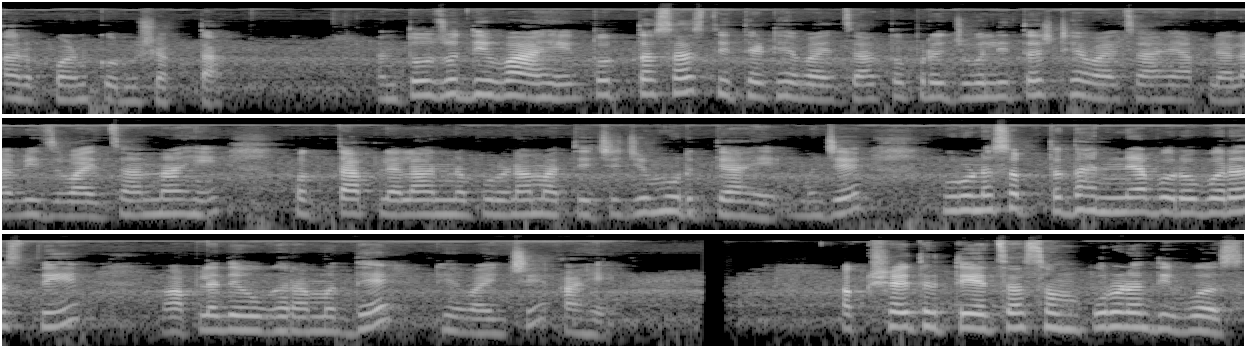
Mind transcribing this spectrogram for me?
अर्पण करू शकता. आणि तो जो दिवा आहे तो तसाच तिथे ठेवायचा तो प्रज्वलितच ठेवायचा आहे आपल्याला विजवायचा नाही. फक्त आपल्याला अन्नपूर्णा मातेची जी मूर्ती आहे म्हणजे पूर्ण सप्तधान्याबरोबरच ती आपल्या देवघरामध्ये ठेवायची आहे. अक्षय तृतीयेचा संपूर्ण दिवस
